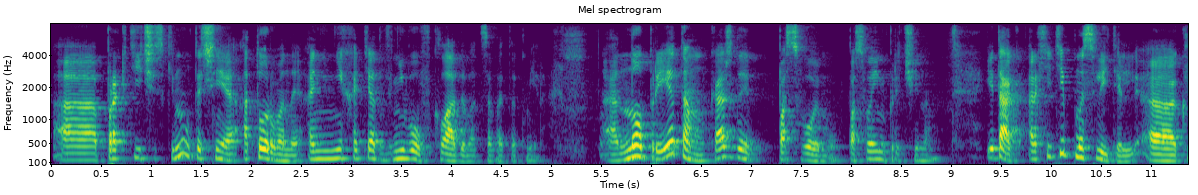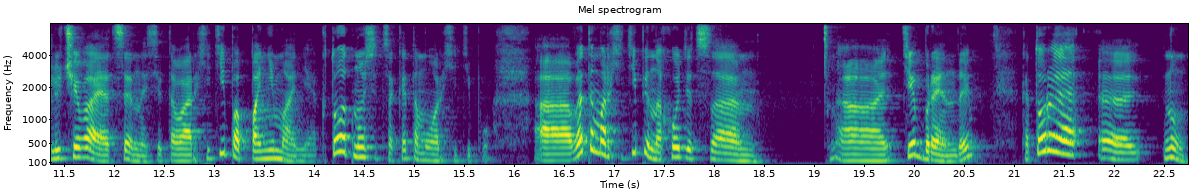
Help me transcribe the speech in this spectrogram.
а практически, ну точнее, оторваны, они не хотят в него вкладываться, в этот мир. А, но при этом каждый по-своему, по своим причинам. Итак, архетип мыслитель. Э, ключевая ценность этого архетипа – понимание. Кто относится к этому архетипу? А, в этом архетипе находятся а, те бренды, которые, э, ну,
